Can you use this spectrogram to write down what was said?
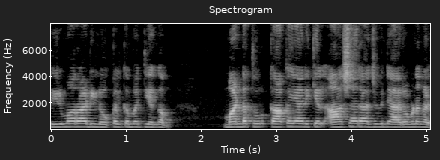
തിരുമാറാടി ലോക്കൽ കമ്മിറ്റി അംഗം മണ്ണത്തൂർ കാക്കയാനിക്കൽ ആശാ രാജുവിന്റെ ആരോപണങ്ങൾ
